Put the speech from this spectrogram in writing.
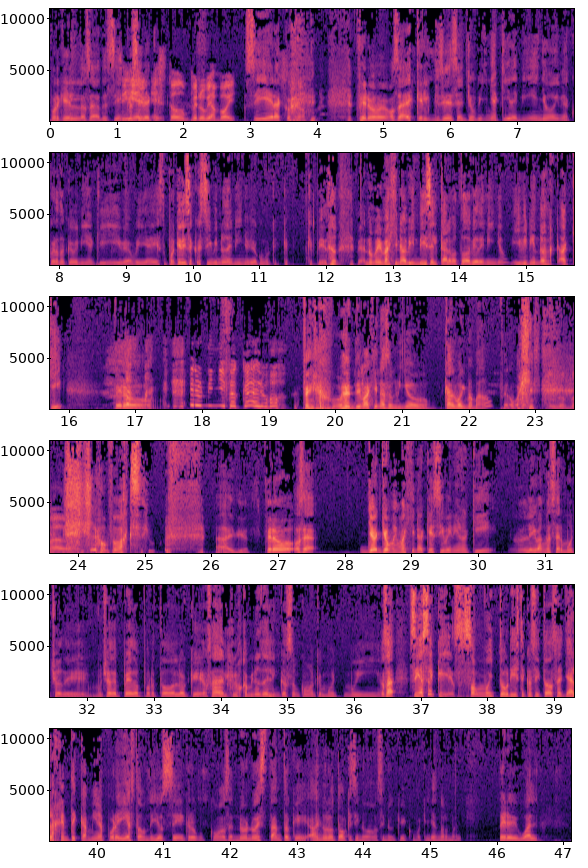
porque él, o sea, decía Sí, inclusive él que, es todo un Peruvian boy. sí, era co- ¿no? Pero, o sea, es que él inclusive decía, yo vine aquí de niño y me acuerdo que venía aquí y veía esto, porque dice que sí vino de niño, yo como que, ¿qué, qué pedo? No me imagino a Vin Diesel calvo todavía de niño y viniendo aquí, pero, Era un niñito calvo. pero, ¿te imaginas un niño calvo y mamado? Pero, güey, Y mamado. lo máximo. Ay, Dios. Pero, o sea, yo, yo me imagino que si venían aquí le iban a hacer mucho de mucho de pedo por todo lo que, o sea, el- los caminos del Inca son como que muy muy, o sea, sí ya sé que son muy turísticos y todo, o sea, ya la gente camina por ahí hasta donde yo sé, creo como, o sea, no no es tanto que ay, no lo toques, sino sino que como que ya es normal. Pero igual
